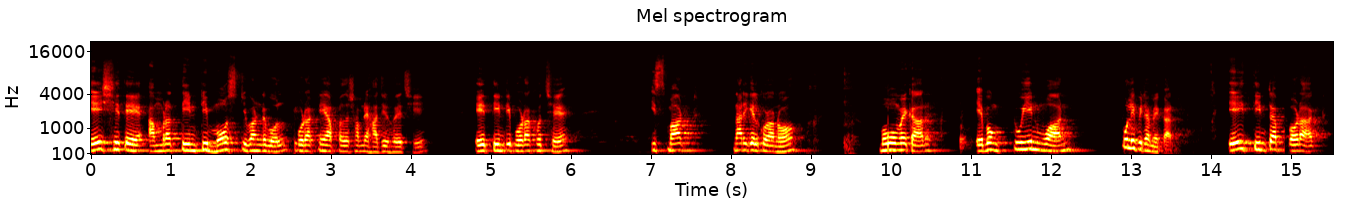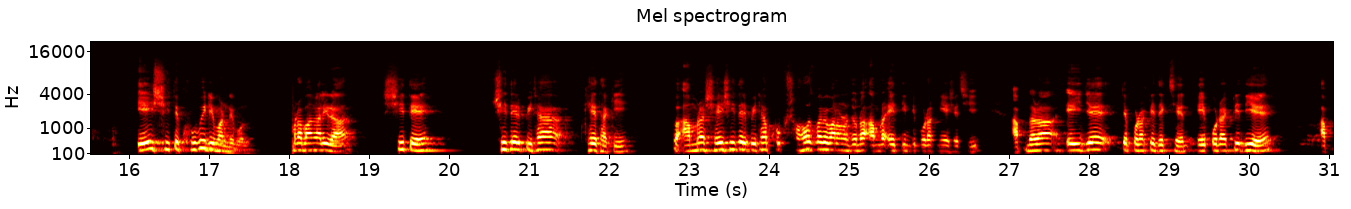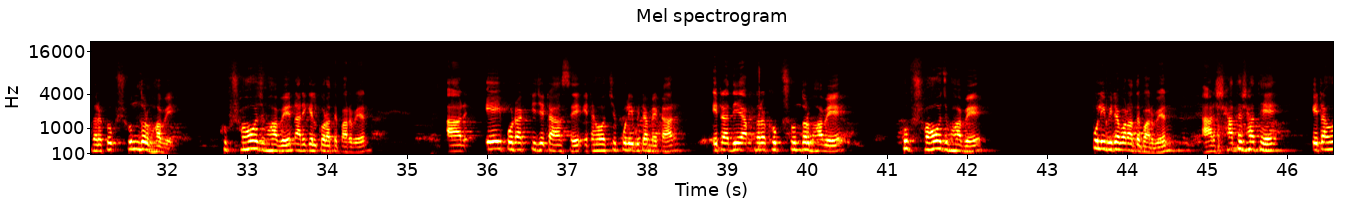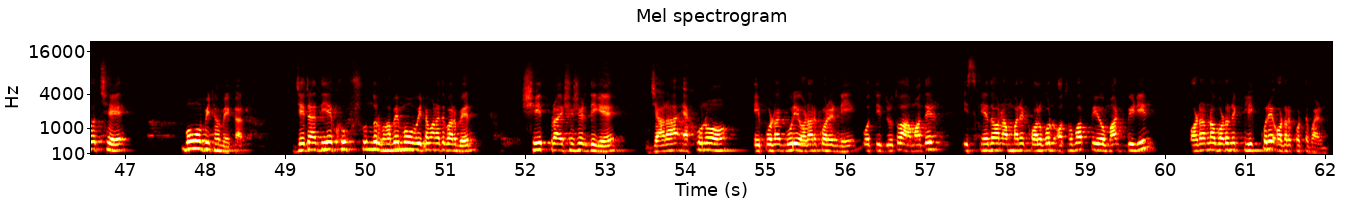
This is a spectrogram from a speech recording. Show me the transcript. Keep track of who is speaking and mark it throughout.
Speaker 1: এই শীতে আমরা তিনটি মোস্ট ডিমান্ডেবল প্রোডাক্ট নিয়ে আপনাদের সামনে হাজির হয়েছি। এই তিনটি প্রোডাক্ট হচ্ছে স্মার্ট নারিকেল কোরানো, মোমো মেকার এবং টু ইন ওয়ান পুলিপিঠা মেকার। এই তিনটা প্রোডাক্ট এই শীতে খুবই ডিমান্ডেবল। আমরা বাঙালিরা শীতে শীতের পিঠা খেয়ে থাকি তো আমরা সেই শীতের পিঠা খুব সহজভাবে বানানোর জন্য আমরা এই তিনটি প্রোডাক্ট নিয়ে এসেছি। আপনারা এই যে যে প্রোডাক্টটি দেখছেন, এই প্রোডাক্টটি দিয়ে আপনারা খুব সুন্দরভাবে, খুব সহজভাবে নারিকেল করাতে পারবেন। আর এই প্রোডাক্টটি যেটা আছে, এটা হচ্ছে পুলিপিঠা মেকার এটা দিয়ে আপনারা খুব সুন্দরভাবে, খুব সহজভাবে পুলি পিঠা বানাতে পারবেন। আর সাথে সাথে এটা হচ্ছে মোমো পিঠা মেকার যেটা দিয়ে খুব সুন্দরভাবে মোমো পিঠা বানাতে পারবেন। শীত প্রায় শেষের দিকে। যারা এখনও এই প্রোডাক্টগুলি অর্ডার করেননি, অতি দ্রুত আমাদের স্ক্রিনে দেওয়া নাম্বারে কল করুন অথবা প্রিয় মার্ট বিডির অর্ডার বটনে বাটনে ক্লিক করে অর্ডার করতে পারেন।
